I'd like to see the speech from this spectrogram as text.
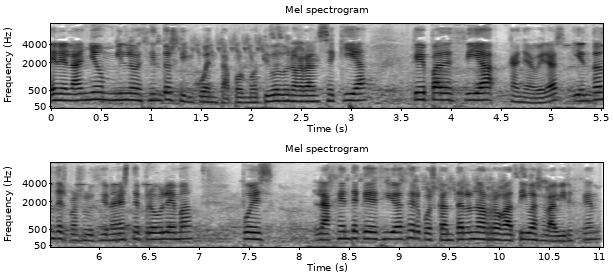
en el año 1950 por motivo de una gran sequía que padecía Cañaveras. Y entonces para solucionar este problema pues la gente que decidió hacer pues cantar unas rogativas a la Virgen.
